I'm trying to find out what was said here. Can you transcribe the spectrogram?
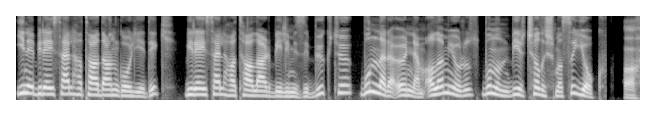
Yine bireysel hatadan gol yedik. Bireysel hatalar belimizi büktü. Bunlara önlem alamıyoruz. Bunun bir çalışması yok. Ah,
